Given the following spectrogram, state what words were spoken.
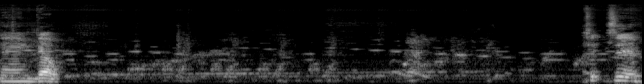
And go. See, see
